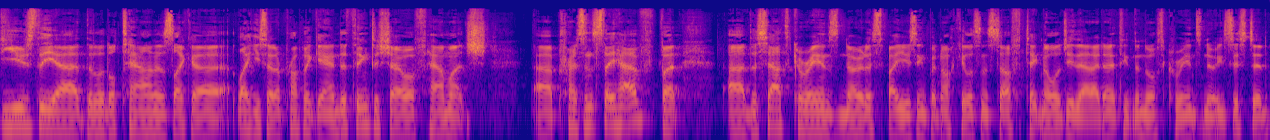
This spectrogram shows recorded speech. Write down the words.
use the uh, the little town as like a like you said a propaganda thing to show off how much uh, presence they have, but. Uh, the South Koreans noticed by using binoculars and stuff, technology that I don't think the North Koreans knew existed.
